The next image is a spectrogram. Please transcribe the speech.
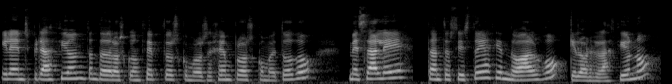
y la inspiración, tanto de los conceptos como los ejemplos, como de todo, me sale tanto si estoy haciendo algo que lo relaciono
